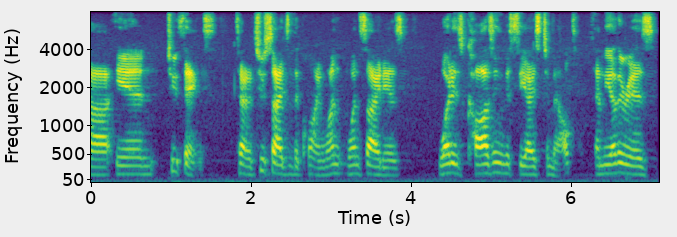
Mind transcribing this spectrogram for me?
uh, in two things, kind of two sides of the coin. One one side is what is causing the sea ice to melt, and the other is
